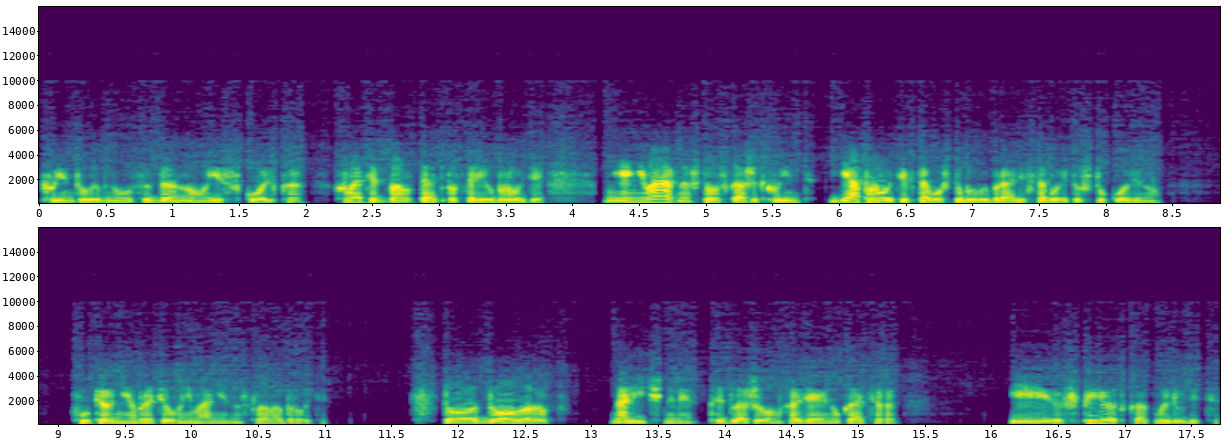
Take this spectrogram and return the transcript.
Квинт улыбнулся. «Да ну, и сколько?» «Хватит болтать», — повторил Броди. «Мне не важно, что скажет Квинт. Я против того, чтобы вы брали с собой эту штуковину». Хупер не обратил внимания на слова Броди. «Сто долларов наличными», — предложил он хозяину катера. «И вперед, как вы любите».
